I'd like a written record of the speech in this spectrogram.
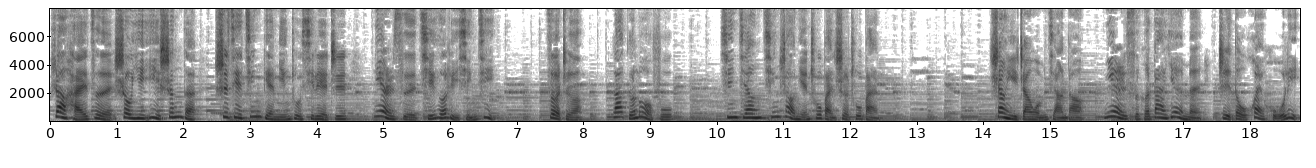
让孩子受益一生的世界经典名著系列之《尼尔斯骑鹅旅行记》，作者拉格洛夫，新疆青少年出版社出版。上一章我们讲到尼尔斯和大雁们智斗坏狐狸，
